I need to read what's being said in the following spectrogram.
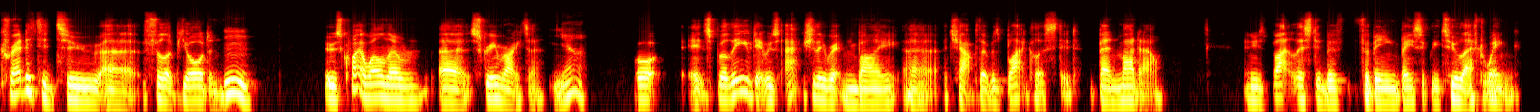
credited to uh, Philip Jordan, Mm, who's quite a well-known uh, screenwriter. yeah. But it's believed it was actually written by uh, a chap that was blacklisted, Ben Maddow, and he was blacklisted for being basically too left-wing.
